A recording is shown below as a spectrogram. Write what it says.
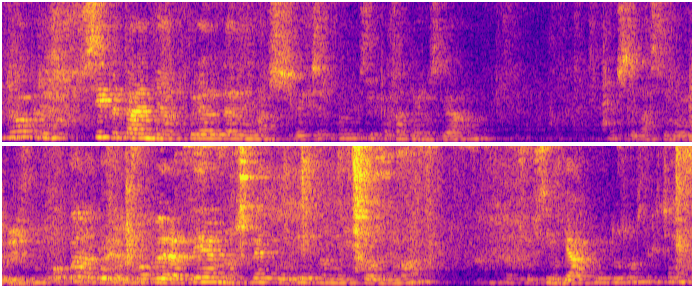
Добре, всі питання, порядок денний наш вичерпаний, всі питання розглянемо. Вийшли нас сьогодні. Оперативно. Оперативно, швидко, різному нічого нема. Так що всім дякую, до зустрічі на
